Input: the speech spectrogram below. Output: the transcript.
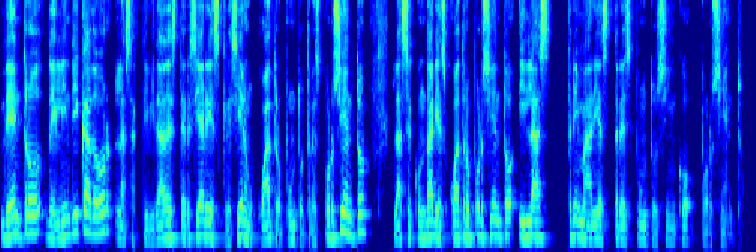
Dentro del indicador, las actividades terciarias crecieron 4.3%, las secundarias 4% y las primarias 3.5%.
